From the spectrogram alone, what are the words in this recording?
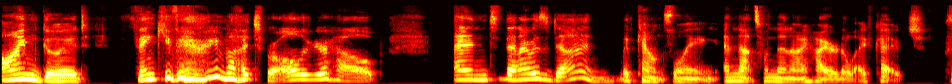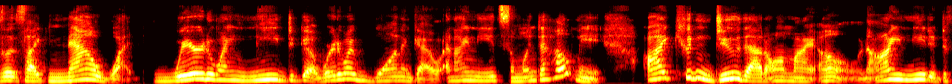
I'm good. Thank you very much for all of your help. And then I was done with counseling. And that's when then I hired a life coach. So it's like, now what? Where do I need to go? Where do I want to go? And I need someone to help me. I couldn't do that on my own. I needed to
